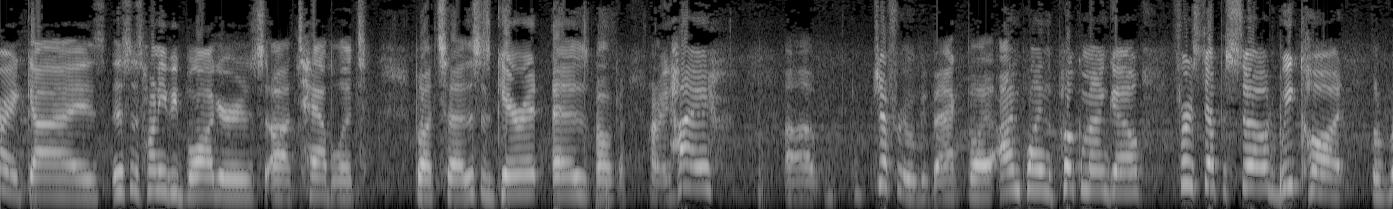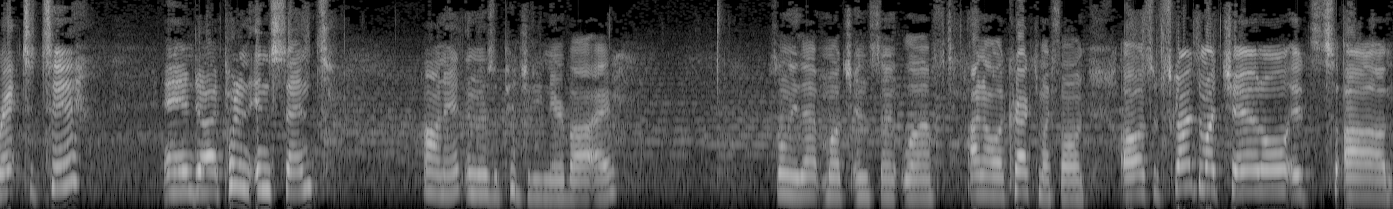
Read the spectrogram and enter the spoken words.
Alright guys, this is Honeybee Blogger's uh, tablet, but uh, this is Garrett as, oh, okay, alright, hi, uh, Jeffrey will be back, but I'm playing the Pokemon Go. First episode, we caught the Rattata, and uh, I put an incense on it, and there's a Pidgeotto nearby. There's only that much incense left. I know, I cracked my phone. Uh, subscribe to my channel, it's, uh,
